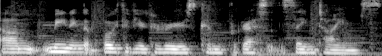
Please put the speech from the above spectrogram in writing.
um, meaning that both of your careers can progress at the same times.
